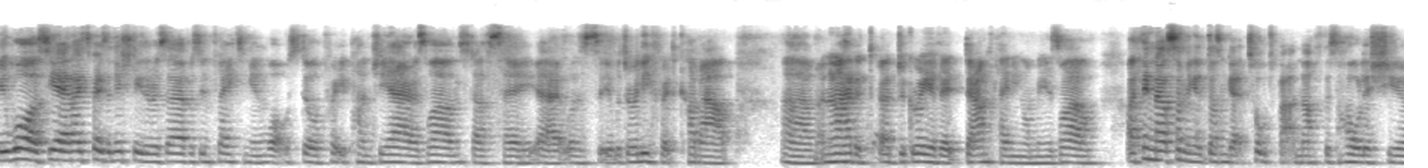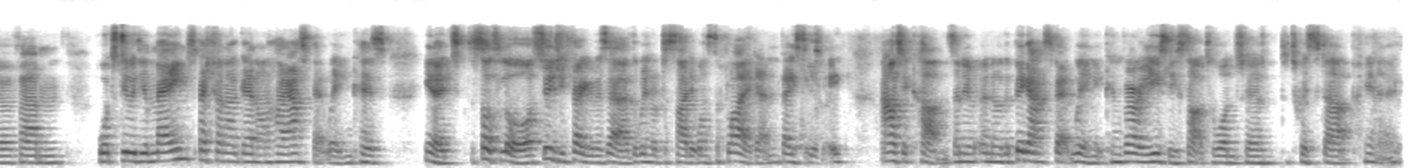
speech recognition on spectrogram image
It was, yeah, and I suppose initially the reserve was inflating in what was still pretty punchy air as well and stuff. So yeah, it was it was a relief for it to come out. Um, and then I had a, a degree of it downplaning on me as well. I think that's something that doesn't get talked about enough. This whole issue of um, what to do with your main, especially on again on a high aspect wing, because you know sod's law. As soon as you throw your reserve, the wing will decide it wants to fly again. Basically, out it comes, and, it, and with a big aspect wing, it can very easily start to want to to twist up. You know,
